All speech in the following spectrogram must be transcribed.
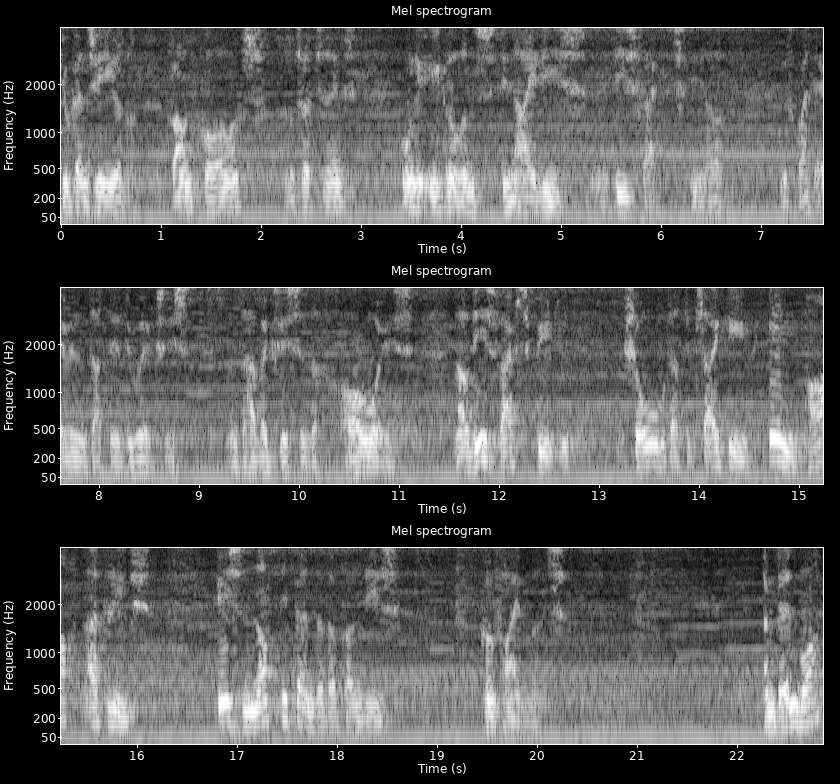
You can see round corners and such things. Only ignorance deny these, these facts. You know? It's quite evident that they do exist and have existed always. Now these facts show that the psyche, in part at least, is not dependent upon these confinements. And then what?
